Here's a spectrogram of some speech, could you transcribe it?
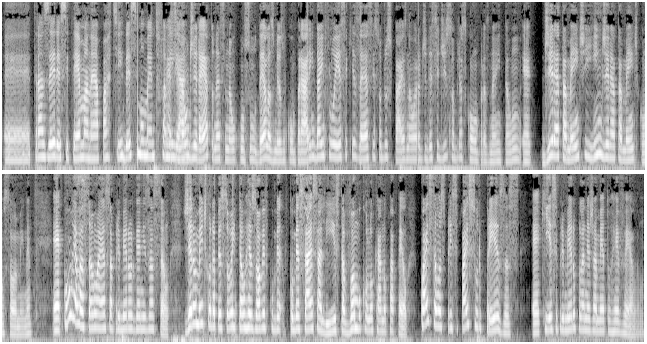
é, trazer esse tema né, a partir desse momento familiar. É, se não direto, né, se não o consumo delas mesmo comprarem, da influência que exercem sobre os pais na hora de decidir sobre as compras, né? Então, é diretamente e indiretamente consomem, né? É, com relação a essa primeira organização, geralmente quando a pessoa então resolve come começar essa lista, vamos colocar no papel, quais são as principais surpresas é, que esse primeiro planejamento revela?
